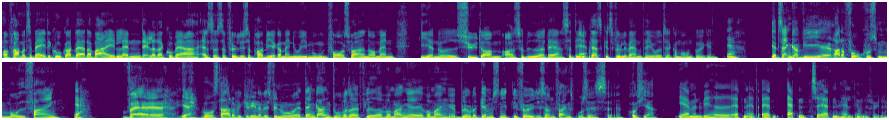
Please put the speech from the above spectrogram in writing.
og frem og tilbage, det kunne godt være, at der var et eller andet, eller der kunne være, altså selvfølgelig så påvirker man jo immunforsvaret, når man giver noget sygdom og så videre der, så det, ja. der skal selvfølgelig være en periode til at komme ovenpå igen. Ja. Jeg tænker, vi øh, retter fokus mod faring. Ja. Hvad, ja, hvor starter vi, Karina? Hvis vi nu, øh, dengang du var driftleder, hvor mange, hvor mange blev der gennemsnitligt født i sådan en fejringsproces uh, hos jer? Ja, men vi havde 18, 18, 18 til 18,5 levende fødte.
